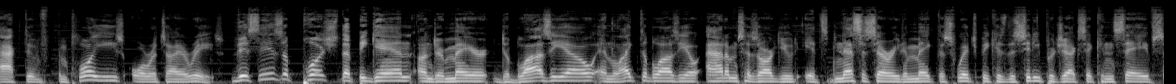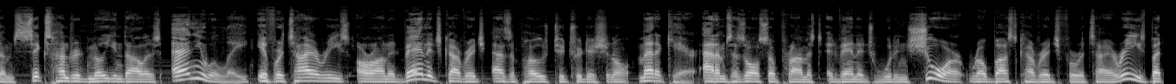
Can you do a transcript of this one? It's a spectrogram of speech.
active employees employees or retirees. This is a push that began under Mayor de Blasio, and like de Blasio, Adams has argued it's necessary to make the switch because the city projects it can save some $600 million annually if retirees are on Advantage coverage as opposed to traditional Medicare. Adams has also promised Advantage would ensure robust coverage for retirees, but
